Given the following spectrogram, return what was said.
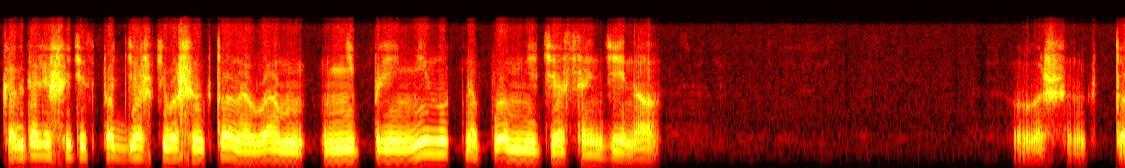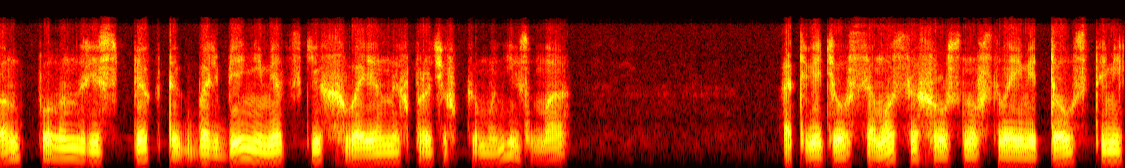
Когда лишитесь поддержки Вашингтона, вам не приминут напомнить о Сандино. Вашингтон полон респекта к борьбе немецких военных против коммунизма, ответил Самоса, хрустнув своими толстыми,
